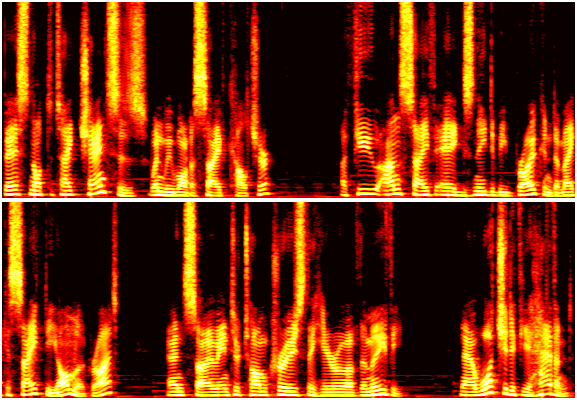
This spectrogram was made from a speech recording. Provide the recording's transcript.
Best not to take chances when we want a safe culture. A few unsafe eggs need to be broken to make a safety omelette, right? and so enter Tom Cruise, the hero of the movie. Now, watch it if you haven't,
